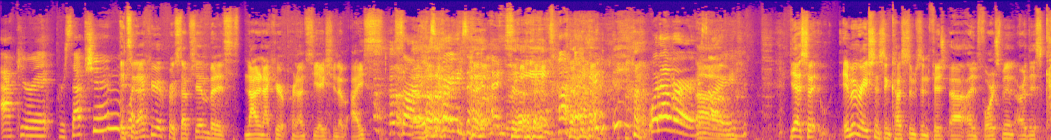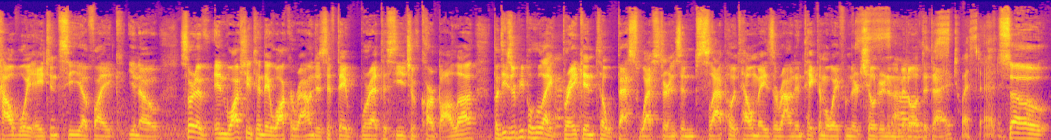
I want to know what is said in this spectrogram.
accurate perception? It's What- an accurate perception, but it's not an accurate pronunciation of ice. Sorry, sorry, sorry. sorry. Whatever. Um, sorry. Yeah, so immigrations and customs and fish, uh, enforcement are this cowboy agency of like, you know, sort of in Washington they walk around as if they were at the siege of Karbala, but these are people who like break into Best Westerns and slap hotel maids around and take them away from their children in the middle of the day. Twisted. So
